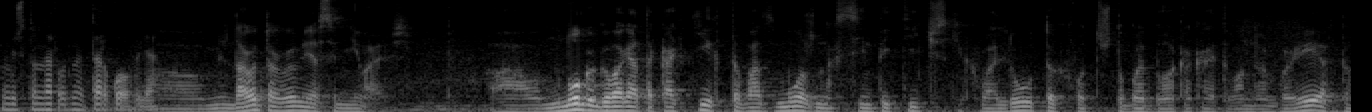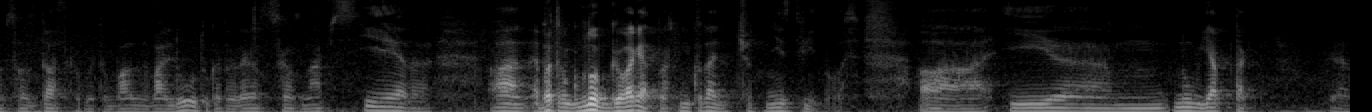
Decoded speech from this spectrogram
в международной торговле? А, в международной торговле я сомневаюсь. А, много говорят о каких-то возможных синтетических валютах, вот чтобы это была какая-то МВФ, там создаст какую-то валюту, которая сразу на все. Да. А, об этом много говорят, просто никуда что-то не сдвинулось. А, и эм, ну, я так я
